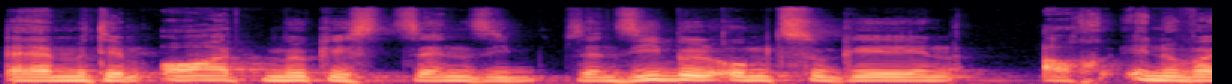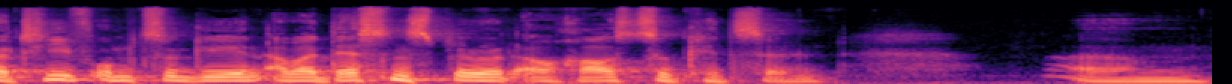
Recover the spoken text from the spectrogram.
äh, mit dem Ort möglichst sensibel umzugehen, auch innovativ umzugehen, aber dessen Spirit auch rauszukitzeln. Ähm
